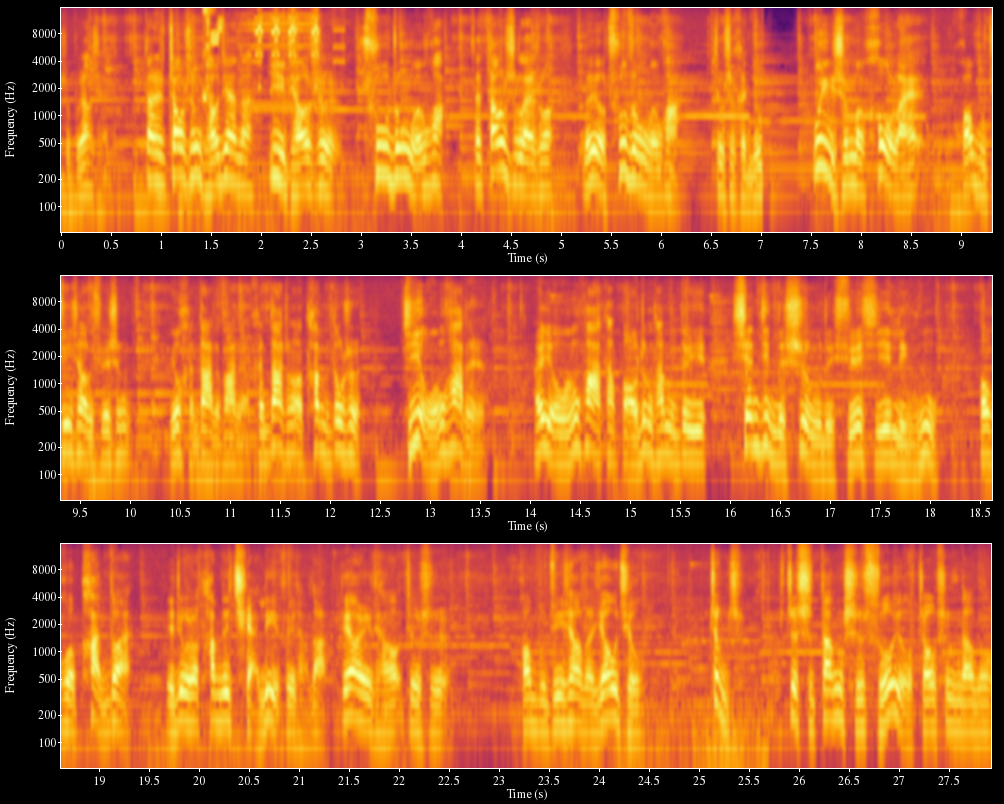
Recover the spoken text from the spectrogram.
是不要钱的。但是招生条件呢？一条是初中文化，在当时来说，能有初中文化就是很牛。为什么后来黄埔军校的学生有很大的发展？很大程度他们都是极有文化的人，而有文化，它保证他们对于先进的事物的学习领悟。包括判断，也就是说他们的潜力非常大。第二一条就是黄埔军校的要求，政治，这是当时所有招生当中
